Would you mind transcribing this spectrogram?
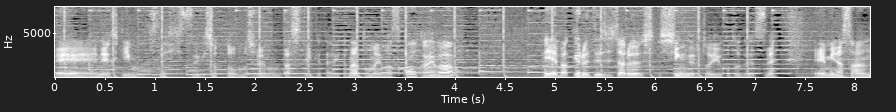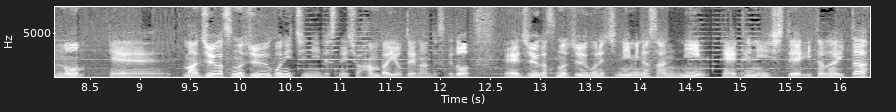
えー、NFT もですね、引き続きちょっと面白いもの出していけたらいいかなと思います。今回はえー、化けるデジタルシングルということでですね、えー、皆さんの、えー、まあ、10月の15日にですね、一応販売予定なんですけど、え10月の15日に皆さんに、え手にしていただいた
